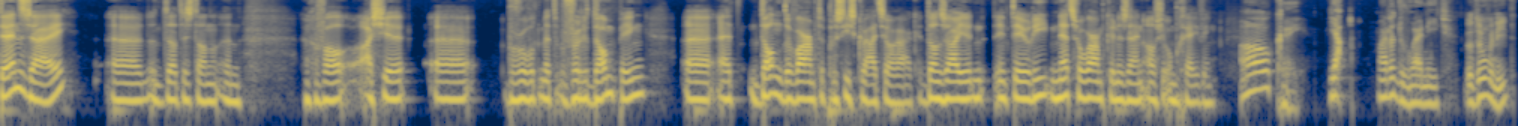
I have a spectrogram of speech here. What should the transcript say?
Tenzij, dat is dan een, een geval, als je bijvoorbeeld met verdamping eh, het, dan de warmte precies kwijt zou raken. Dan zou je in theorie net zo warm kunnen zijn als je omgeving. Oké, ja, maar dat doen wij niet. Dat doen we niet.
